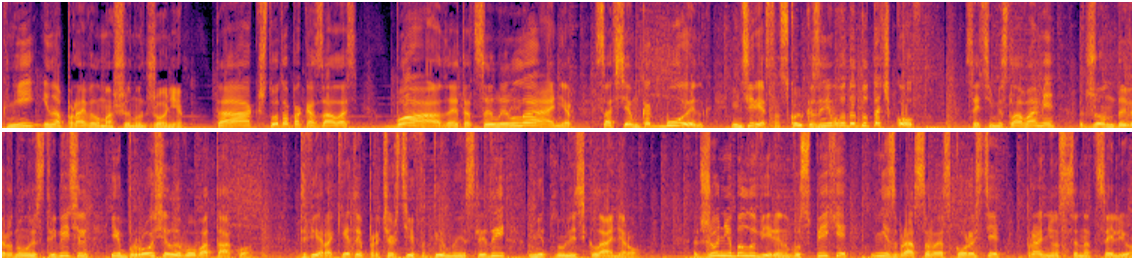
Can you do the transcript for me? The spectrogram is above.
К ней и направил машину Джонни. Так, что-то показалось. Ба, да это целый лайнер, совсем как Боинг. Интересно, сколько за него дадут очков? С этими словами Джон довернул истребитель и бросил его в атаку. Две ракеты, прочертив дымные следы, метнулись к лайнеру. Джонни был уверен в успехе, не сбрасывая скорости, пронесся над целью.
